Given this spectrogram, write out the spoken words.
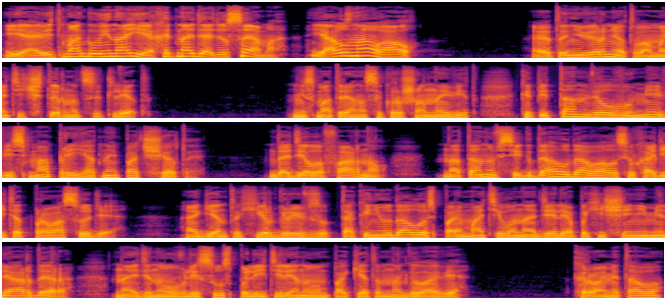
Я ведь могу и наехать на дядю Сэма. Я узнавал. Это не вернет вам эти 14 лет. Несмотря на сокрушенный вид, капитан вел в уме весьма приятные подсчеты. До дела Фарнелл, Натану всегда удавалось уходить от правосудия. Агенту Хиргрейвзу так и не удалось поймать его на деле о похищении миллиардера, найденного в лесу с полиэтиленовым пакетом на голове. Кроме того,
